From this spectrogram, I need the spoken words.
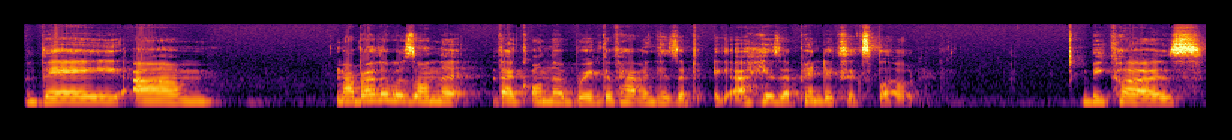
they um my brother was on the like on the brink of having his uh, his appendix explode because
